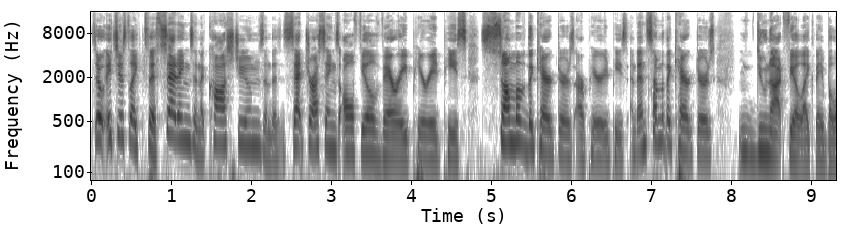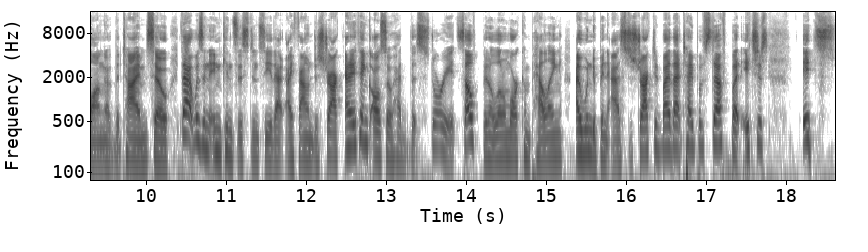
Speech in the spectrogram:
So it's just like the settings and the costumes and the set dressings all feel very period piece. Some of the characters are period piece, and then some of the characters do not feel like they belong of the time. So that was an inconsistency that I found distract. And I think also had the story itself been a little more compelling, I wouldn't have been as distracted by that type of stuff. But it's just, it's,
